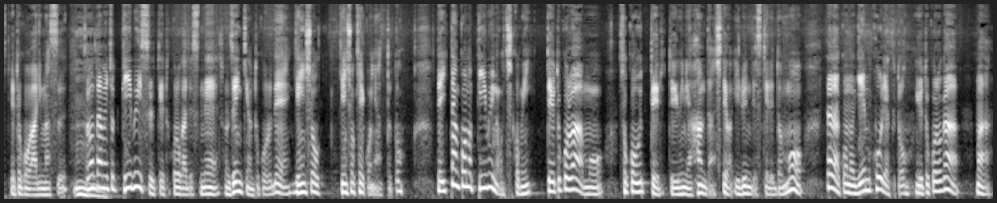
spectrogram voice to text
っていうところがあります。うん、そのためちょっと PV 数っていうところがですね、その前期のところで減少、減少傾向にあったと。で、一旦この PV の落ち込みっていうところはもうそこを打っているっていうふうには判断してはいるんですけれども、ただこのゲーム攻略というところが、まあ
